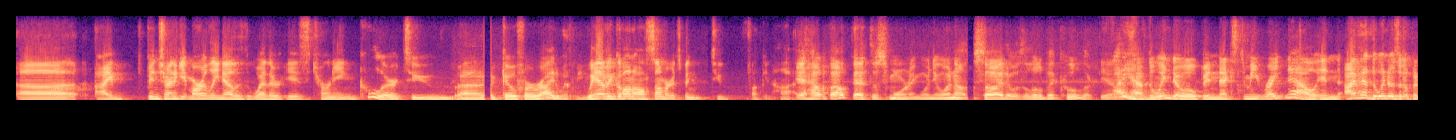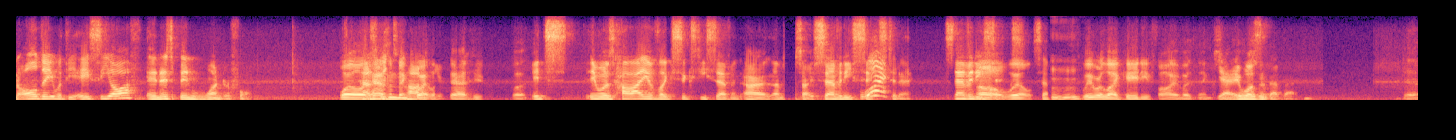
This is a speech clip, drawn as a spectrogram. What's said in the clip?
uh, I've been trying to get Marley now that the weather is turning cooler to uh, go for a ride with me. We haven't gone all summer. It's been too fucking hot. Yeah, how about that this morning when you went outside? It was a little bit cooler. yeah, I have the window open next to me right now, and I've had the windows open all day with the AC off, and it's been wonderful. Well, it Hasn't hasn't been been quite here. like that here, but It's it was high of like 67. Uh, I'm sorry, 76 What? today. 76. Oh, well. Seven- Mhm. we were like 85, I think. so- yeah, it wasn't that bad. Yeah.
